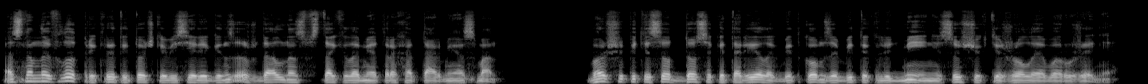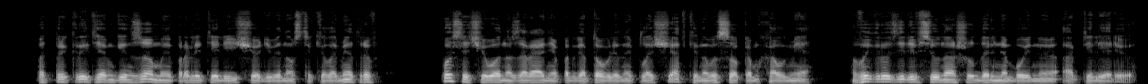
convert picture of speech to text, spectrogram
Основной флот, прикрытый точкой веселья Гензо, ждал нас в ста километрах от армии осман. Больше пятисот досок и тарелок, битком забитых людьми и несущих тяжелое вооружение. Под прикрытием Гензо мы пролетели еще девяносто километров, после чего на заранее подготовленной площадке на высоком холме выгрузили всю нашу дальнобойную артиллерию.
